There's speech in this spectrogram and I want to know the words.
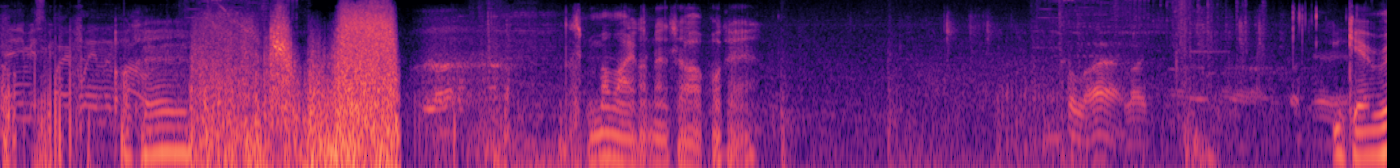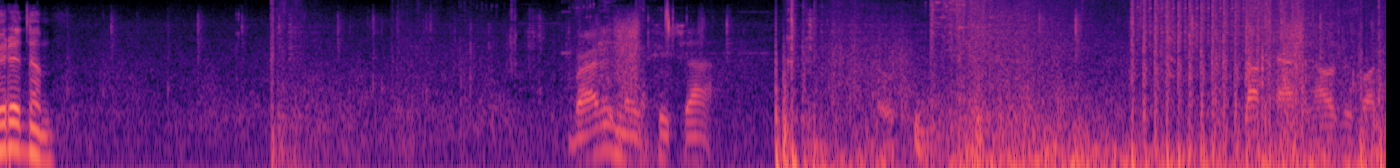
Enemy spy plane inbound. Okay. That's my mic on the top, okay. collide, like. Get rid of them. Bro, I just made two shots. Stop tapping, I was just watching.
